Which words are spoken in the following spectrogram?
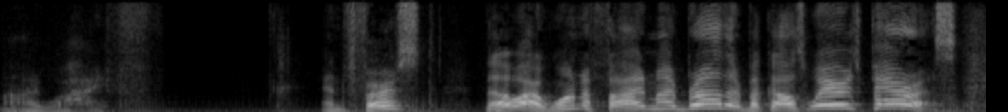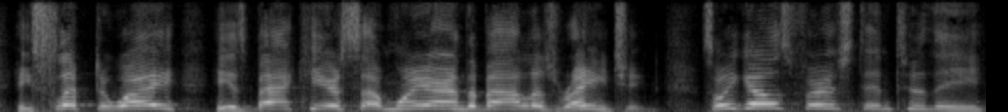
my wife. And first, though, I want to find my brother because where is Paris? He slipped away, he's back here somewhere, and the battle is raging. So he goes first into the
